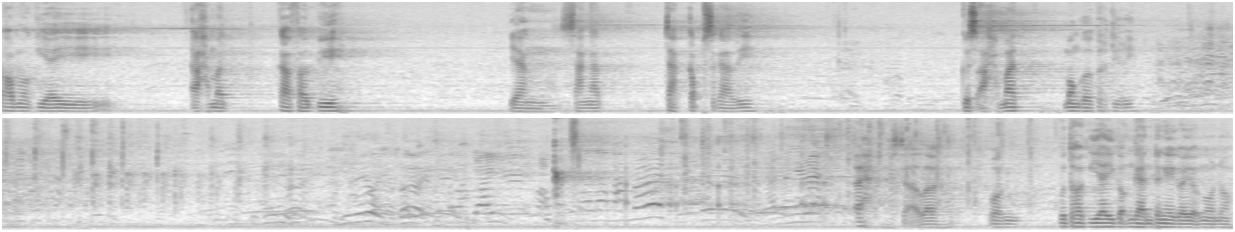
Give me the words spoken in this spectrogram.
Romo Kiai Ahmad Kafabi yang sangat cakep sekali. Gus Ahmad monggo berdiri. Ah Insya Allah wong putra kiai kok gantengnya kayak ngono.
